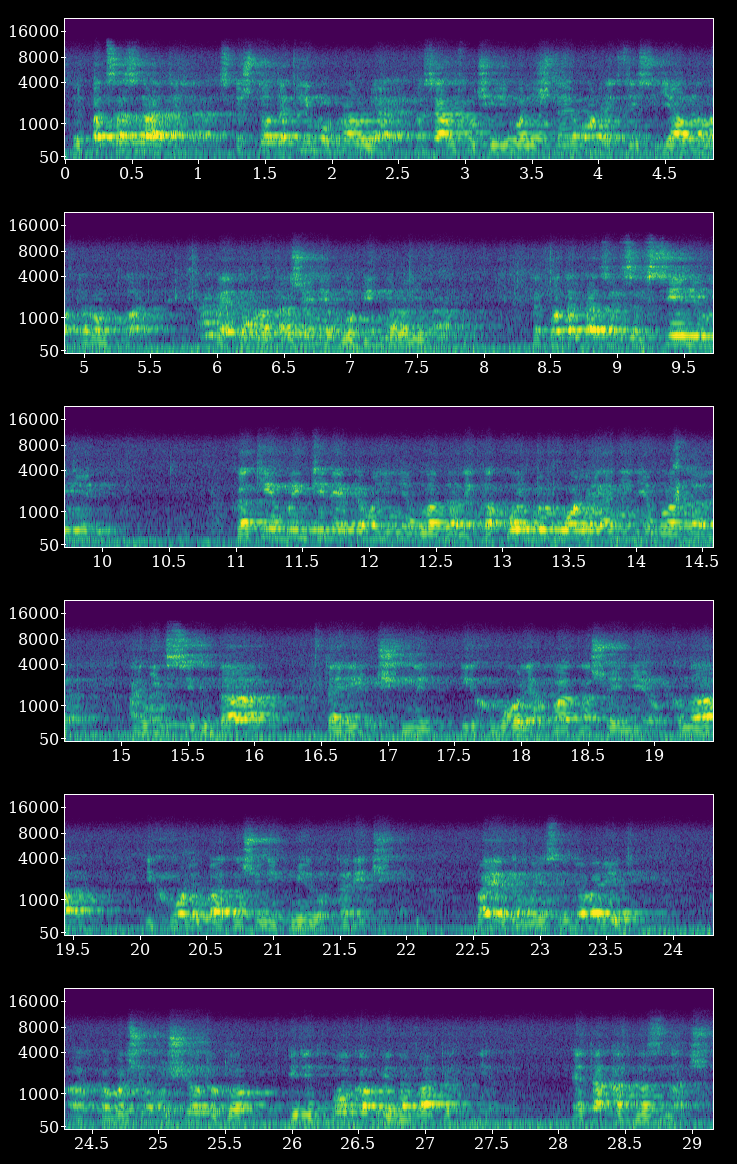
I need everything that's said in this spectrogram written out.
сказать, подсознательно сказать, что таким им управляет. На самом случае его личная воля здесь явно на втором плане. Поэтому отражение глубинного не будет. Так вот, оказывается, все люди, каким бы интеллектом они не обладали, какой бы волей они не обладали, они всегда вторичны, их воля по отношению к нам, их воля по отношению к миру вторична. Поэтому, если говорить э, по большому счету, то перед Богом виноватых нет. Это однозначно.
